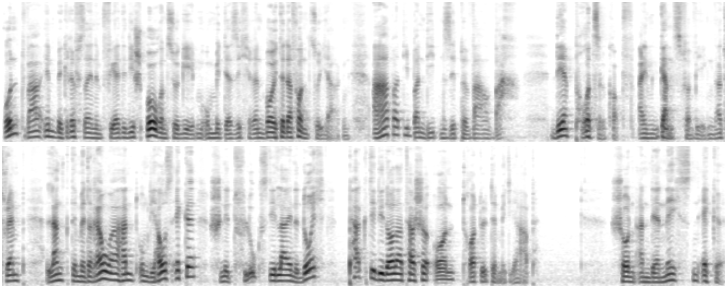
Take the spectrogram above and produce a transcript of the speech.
und war im Begriff, seinem Pferde die Sporen zu geben, um mit der sicheren Beute davonzujagen. Aber die Banditensippe war wach. Der Protzelkopf, ein ganz verwegener Tramp, langte mit rauer Hand um die Hausecke, schnitt flugs die Leine durch, packte die Dollartasche und trottelte mit ihr ab. Schon an der nächsten Ecke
